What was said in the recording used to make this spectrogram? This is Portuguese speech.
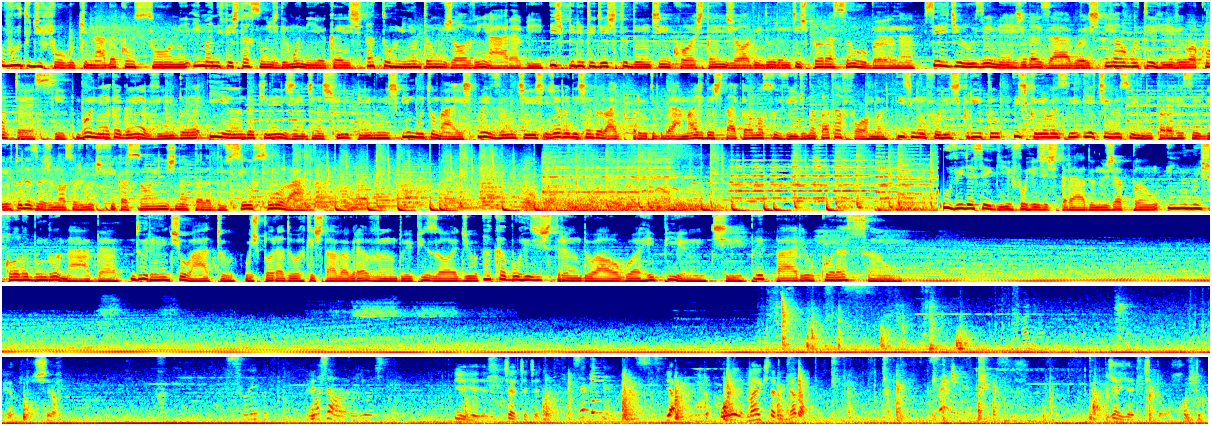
Vulto de fogo que nada consome e manifestações demoníacas atormentam um jovem árabe. Espírito de estudante encosta em jovem durante exploração urbana. Ser de luz emerge das águas e algo terrível acontece. Boneca ganha vida e anda que nem gente nas Filipinas e muito mais. Mas antes, já vai deixando o like para o YouTube dar mais destaque ao nosso vídeo na plataforma. E se não for inscrito, inscreva-se e ative o sininho para receber receber todas as nossas notificações na tela do seu celular. O vídeo a seguir foi registrado no Japão em uma escola abandonada. Durante o ato, o explorador que estava gravando o episódio acabou registrando algo arrepiante. Prepare o coração. 違う違う違う違う。ふざけてんの？いや俺前来た時なかった。ふざけてんの？いやいやちょっと本当いや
